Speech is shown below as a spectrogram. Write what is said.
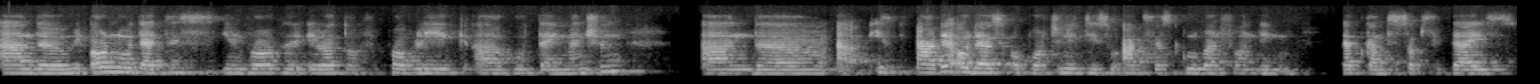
And uh, we all know that this involves a lot of public uh, good dimension. And uh, uh is, are there other opportunities to access global funding that can subsidize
